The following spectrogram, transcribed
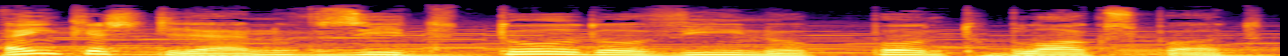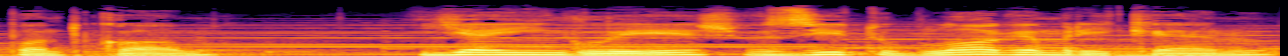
Em castelhano, visite todovino.blogspot.com e em inglês visite o blog americano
